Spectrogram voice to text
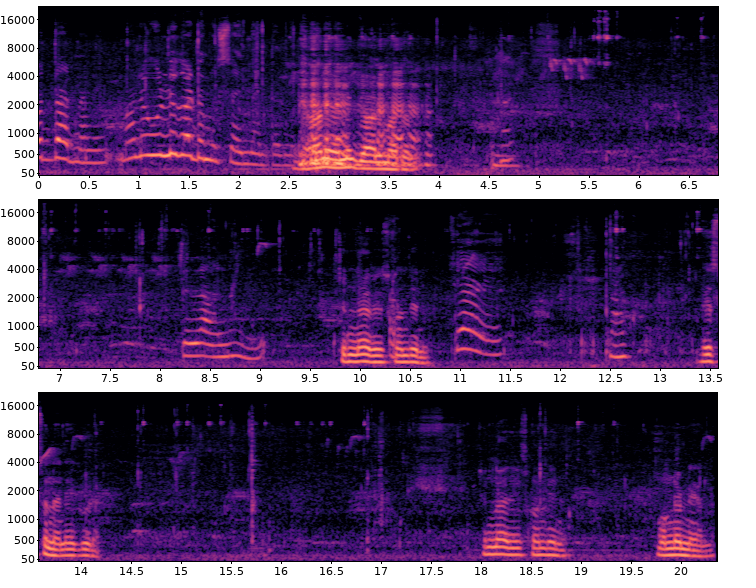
వద్దన్నాను. మళ్ళీ ఉల్లిగడ్డ మిక్స్ అయింది అంటుంది గాలి మాటలు. చిన్నగా వేసుకొని తిను. వేస్తున్నా నీకు కూడా. చిన్నగా తీసుకొని తిను. ముందున్నాయి అన్న.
